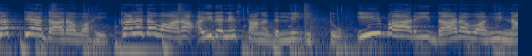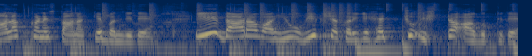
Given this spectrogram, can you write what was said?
ಸತ್ಯ ಧಾರಾವಾಹಿ ಕಳೆದ ವಾರ ಐದನೇ ಸ್ಥಾನದಲ್ಲಿ ಇತ್ತು. ಈ ಬಾರಿ ಧಾರಾವಾಹಿ ನಾಲ್ಕನೇ ಸ್ಥಾನಕ್ಕೆ ಬಂದಿದೆ. ಈ ಧಾರಾವಾಹಿಯು ವೀಕ್ಷಕರಿಗೆ ಹೆಚ್ಚು ಇಷ್ಟ ಆಗುತ್ತಿದೆ.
